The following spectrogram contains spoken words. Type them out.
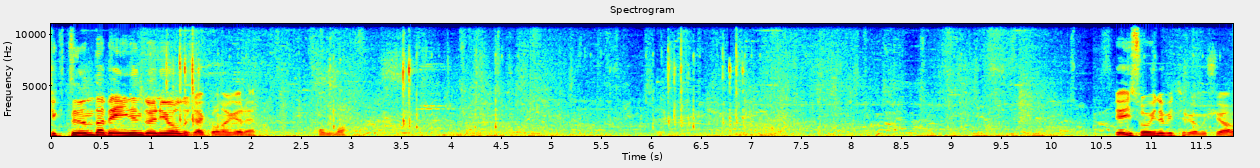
Çıktığında beynin dönüyor olacak ona göre. Allah. Jace oyunu bitiriyormuş ya.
